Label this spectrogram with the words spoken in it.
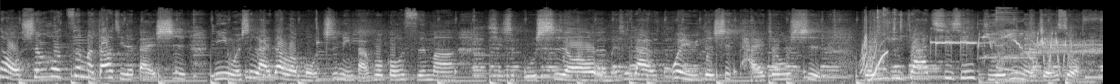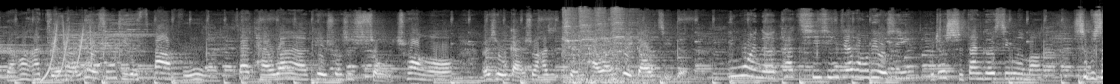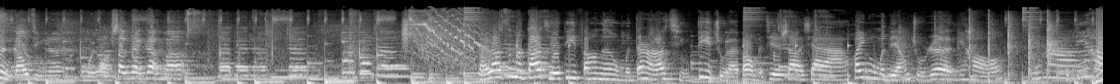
到我身后这么高级的摆饰，你以为是来到了某知名百货公司吗？其实不是哦，我们现在位于的是台中市唯一一家七星级的医美诊所，然后它结合六星级的 SPA 服务，在台湾啊可以说是首创哦，而且我敢说它是全台湾最高级的，因为呢它七星加上六星，不就十三颗星了吗？是不是很高级呢？我们往上看看吧？来到这么高级的地方呢，我们当然要请地主来帮我们介绍一下啦。欢迎我们的杨主任，你好，你好，你好。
